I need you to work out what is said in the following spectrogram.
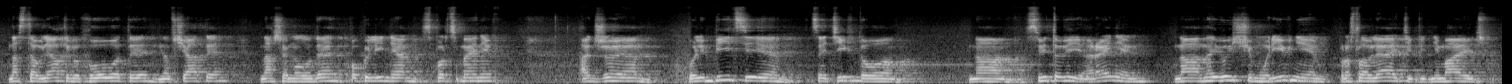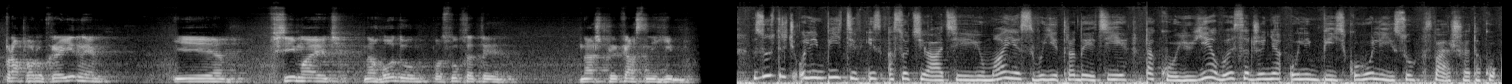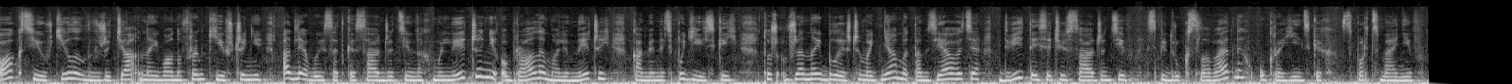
наставляти, виховувати, навчати наше молоде покоління спортсменів. Адже олімпійці це ті, хто на світовій арені на найвищому рівні прославляють і піднімають прапор України. І всі мають нагоду послухати наш прекрасний гімн. Зустріч олімпійців із асоціацією має свої традиції. Такою є висадження олімпійського лісу. Вперше таку акцію втілили в життя на Івано-Франківщині. А для висадки саджанців на Хмельниччині обрали мальовничий Кам'янець-Подільський. Тож вже найближчими днями там з'явиться дві тисячі саджанців з під рук славетних українських спортсменів.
